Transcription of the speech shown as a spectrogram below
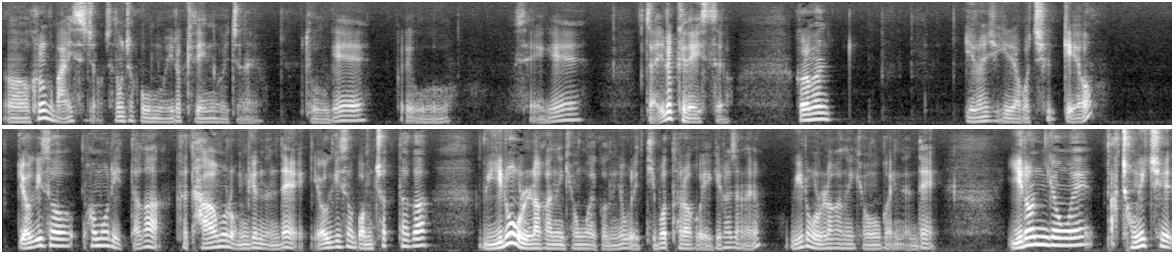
어 그런 거 많이 쓰죠. 자동 창고 보면 이렇게 돼 있는 거 있잖아요. 두 개, 그리고 세 개. 자, 이렇게 돼 있어요. 그러면 이런 식이라고 칠게요. 여기서 화물이 있다가 그 다음으로 옮겼는데 여기서 멈췄다가 위로 올라가는 경우가 있거든요. 우리 디버터라고 얘기를 하잖아요. 위로 올라가는 경우가 있는데 이런 경우에 딱 정위치에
